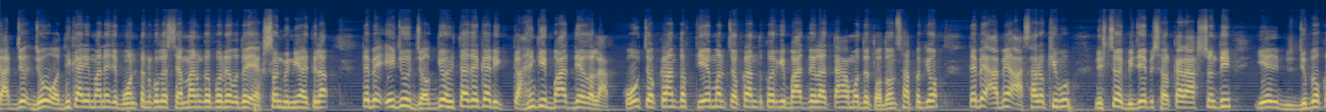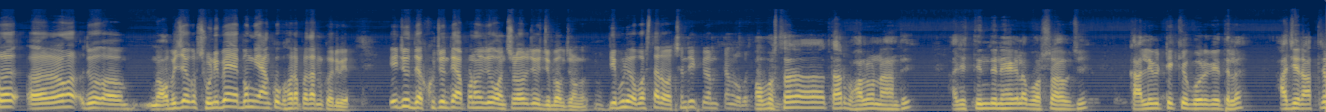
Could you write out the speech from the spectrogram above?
କାର୍ଯ୍ୟ ଯେଉଁ ଅଧିକାରୀମାନେ ଯେ ବଣ୍ଟନ କଲେ ସେମାନଙ୍କ ଉପରେ ବୋଧେ ଆକ୍ସନ୍ ବି ନିଆହେଇଥିଲା ତେବେ ଏଇ ଯେଉଁ ଯଜ୍ଞ ହିତାଧିକାରୀ କାହିଁକି ବାଦ୍ ଦିଆଗଲା କେଉଁ ଚକ୍ରାନ୍ତ କିଏ ମାନେ ଚକ୍ରାନ୍ତ କରିକି ବାଦ୍ ଦିଆଗଲା ତାହା ମଧ୍ୟ ତଦନ୍ତ ସାପେକ୍ଷ ତେବେ ଆମେ ଆଶା ରଖିବୁ ନିଶ୍ଚୟ ବିଜେପି ସରକାର ଆସୁଛନ୍ତି ଇଏ ଯୁବକର ଯେଉଁ ଅଭିଯୋଗ ଶୁଣିବେ ଏବଂ ୟାଙ୍କୁ ଘର ପ୍ରଦାନ କରିବେ এই যে দেখুছেন আপনার যে অঞ্চলের যে যুবক জন কিভাবে অবস্থার অনেক অবস্থা তার ভালো না আজ তিন দিন হয়ে গেল বর্ষা হচ্ছে কালি টিকি গোড়ে গেলে আজ রাত্রে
